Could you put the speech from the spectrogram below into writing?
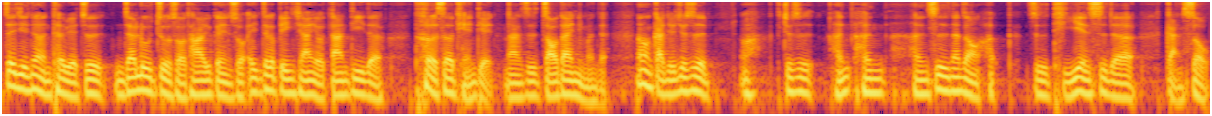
这间就很特别，就是你在入住的时候，他会跟你说：“哎，这个冰箱有当地的特色甜点，那是招待你们的。”那种感觉就是啊，就是很很很是那种很就是体验式的感受。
